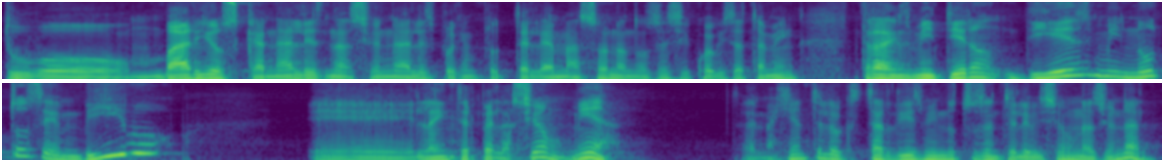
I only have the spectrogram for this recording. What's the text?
tuvo varios canales nacionales, por ejemplo, Teleamazonas, no sé si Coavisa también, transmitieron 10 minutos en vivo la interpelación mía. O sea, imagínate lo que es estar 10 minutos en televisión nacional.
